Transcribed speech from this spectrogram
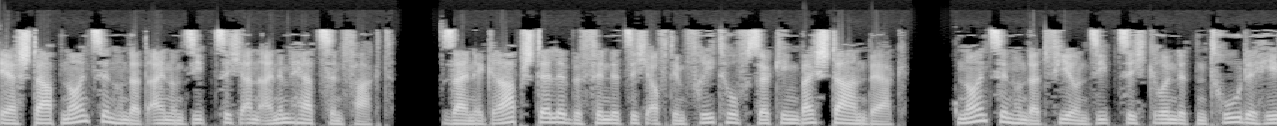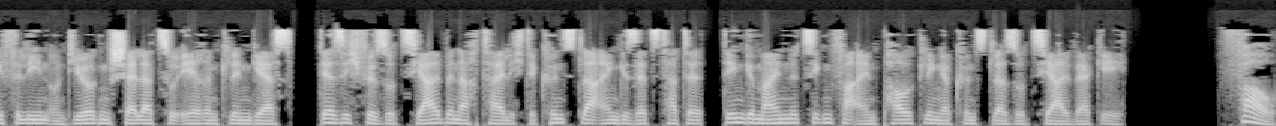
Er starb 1971 an einem Herzinfarkt. Seine Grabstelle befindet sich auf dem Friedhof Söcking bei Starnberg. 1974 gründeten Trude Hefelin und Jürgen Scheller zu Ehren Klingers, der sich für sozial benachteiligte Künstler eingesetzt hatte, den gemeinnützigen Verein Paul Klinger Künstler Sozialwerk e.V.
